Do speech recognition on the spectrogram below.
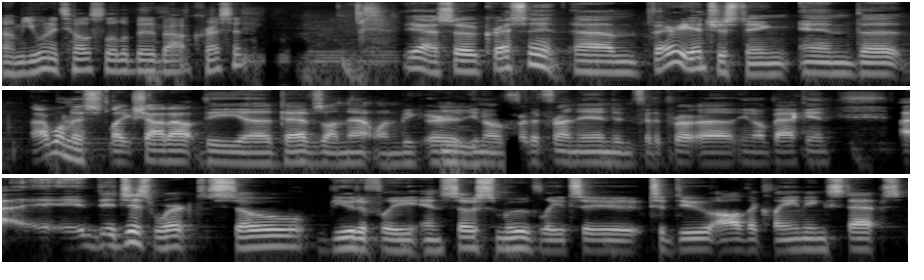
Um, you want to tell us a little bit about Crescent? yeah so crescent um very interesting and the i want to like shout out the uh devs on that one be- or Mm. you know for the front end and for the pro uh you know back end uh, it, it just worked so beautifully and so smoothly to to do all the claiming steps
